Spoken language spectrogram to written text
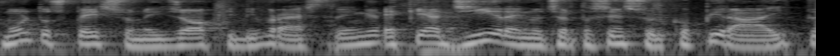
molto spesso nei giochi di wrestling e che aggira in un certo senso il copyright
